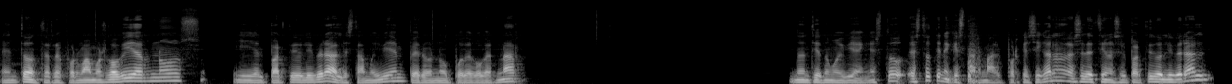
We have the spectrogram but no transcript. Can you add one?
Entonces reformamos gobiernos y el Partido Liberal está muy bien, pero no puede gobernar. No entiendo muy bien. Esto, esto tiene que estar mal, porque si ganan las elecciones el Partido Liberal,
